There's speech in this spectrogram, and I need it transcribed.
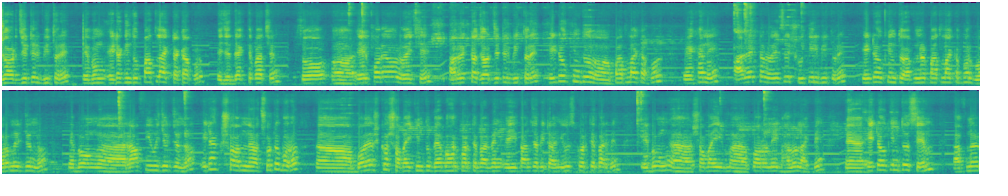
জর্জেটের ভিতরে এবং এটা কিন্তু পাতলা একটা কাপড়, এই যে দেখতে পাচ্ছেন। তো এরপরেও রয়েছে আরও একটা জর্জেটের ভিতরে, এটাও কিন্তু পাতলা কাপড়। এখানে আরও একটা রয়েছে সুতির ভিতরে, এটাও কিন্তু আপনার পাতলা কাপড় গরমের জন্য এবং রাফ ইউজের জন্য। এটা সব ছোট বড় বয়স্ক সবাই কিন্তু ব্যবহার করতে পারবেন, এই পাঞ্জাবিটা ইউজ করতে পারবেন এবং সবাই পরনে ভালো লাগবে। এটাও কিন্তু সেম আপনার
